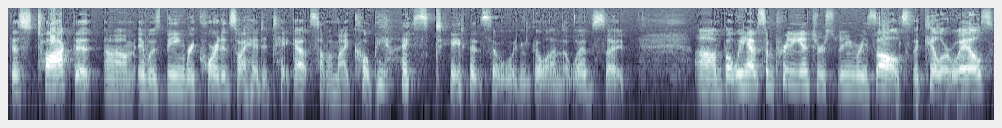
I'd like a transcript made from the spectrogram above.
this talk that um, it was being recorded, so I had to take out some of my COPI data so it wouldn't go on the website. Um, but we have some pretty interesting results. The killer whales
